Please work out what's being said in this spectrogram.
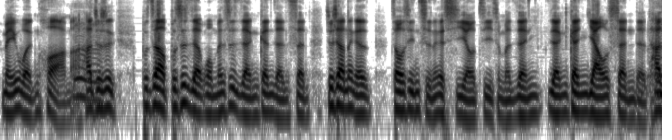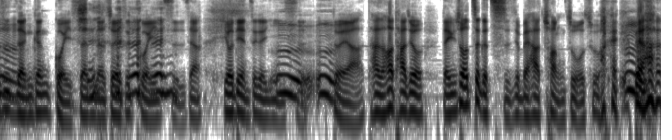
没文化嘛，嗯、他就是。不知道不是人，我们是人跟人生，就像那个周星驰那个《西游记》，什么人人跟妖生的，他是人跟鬼生的，嗯、所以是鬼子，这样有点这个意思。嗯嗯、对啊，他然后他就等于说这个词就被他创作出来，嗯、被他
